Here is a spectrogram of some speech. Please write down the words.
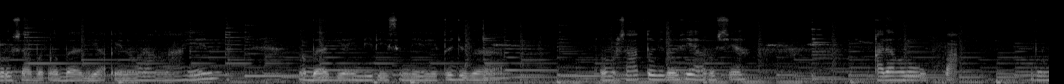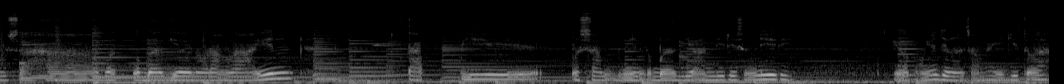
berusaha buat ngebahagiain orang lain ngebahagiain diri sendiri itu juga nomor satu gitu sih harusnya. Kadang lupa berusaha buat ngebahagiain orang lain tapi ngesampingin kebahagiaan diri sendiri ya pokoknya jangan sampai gitu lah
